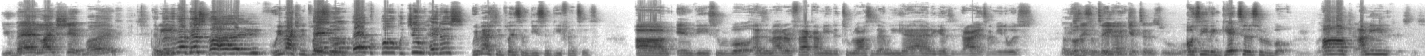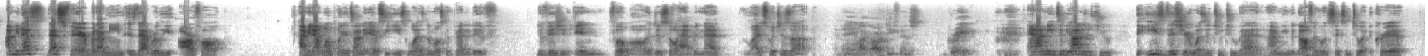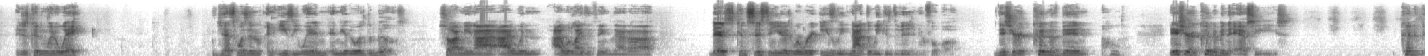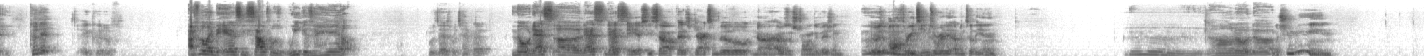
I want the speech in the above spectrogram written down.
You bad like shit, bud. We- We living my best life. we've actually played Ain't some. back and forth with you haters. We've actually played some decent defenses um, in the Super Bowl. As a matter of fact, I mean the two losses that we had against the Giants. I mean it was No, Those are some to good even ass. get to the Super Bowl. oh to even get to the Super Bowl. Um, I mean- defenses. I mean that's that's fair, but I mean is that really our fault? I mean at one point in time the AFC East was the most competitive division in football. It just so happened that life switches up. and they ain't like our defense great. And I mean, to be honest with you, the East this year wasn't too too bad. I mean, the Dolphins went six and two at the crib. They just couldn't win away. Jets wasn't an easy win, and neither was the Bills. So I mean, I I wouldn't I would like to think that uh there's consistent years where we're easily not the weakest division in football. This year it couldn't have been. Oh, this year it couldn't have been the AFC East. Couldn't have been. Could it? It could have. I feel like the AFC South was weak as hell. Was that for Tampa? at? No, that's uh that's that's AFC South. That's Jacksonville. Nah, that was a strong division. It was all three teams were in it up until the end. Mm, I don't know, dog. What you mean?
